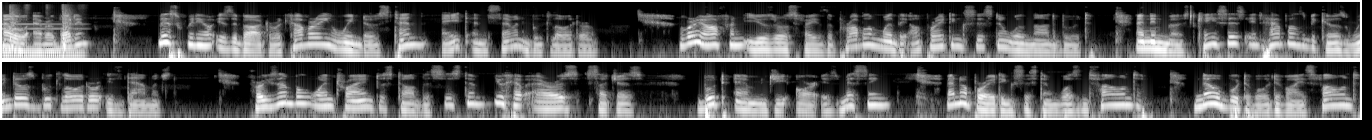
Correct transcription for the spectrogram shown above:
Hello everybody! This video is about recovering Windows 10, 8 and 7 bootloader. Very often users face the problem when the operating system will not boot, and in most cases it happens because Windows bootloader is damaged. For example, when trying to start the system, you have errors such as bootmgr is missing, an operating system wasn't found, no bootable device found,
